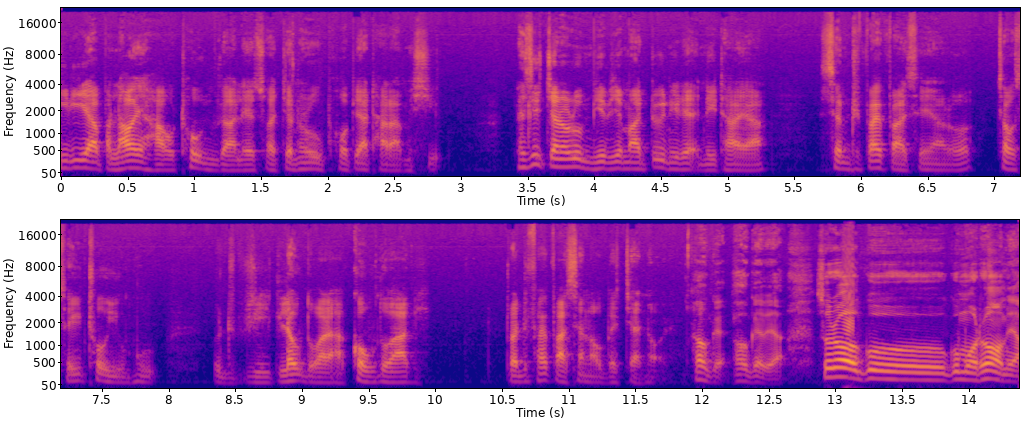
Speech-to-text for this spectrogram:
area ဘယ်လောက်ရဟာကိုထုတ်ယူတာလဲဆိုတာကျွန်တော်တို့ဖော်ပြထားတာမရှိဘူးလက်ရှိကျွန်တော်တို့မြေပြင်မှာတွေ့နေတဲ့အနေအထားအရ75%ကတော့ကြောက်စိမ့်ထုတ်ယူမှုဟိုဒီလောက်သွားတာကုန်သွားပြီ 25%လောက်ပဲကျန်တော့တယ်ဟုတ်ကဲ့ဟုတ်ကဲ့ဗျဆိုတော့ကိုကိုမော်ထွန်းအောင်ဗျ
